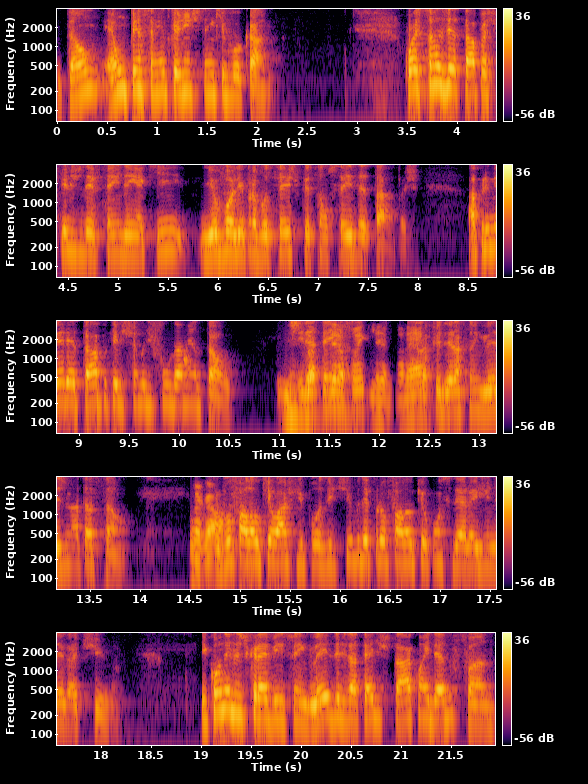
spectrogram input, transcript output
Então, é um pensamento que a gente tem que evocar. Quais são as etapas que eles defendem aqui? E eu vou ler para vocês, porque são seis etapas. A primeira etapa que ele chama de fundamental. Isso da Federação Inglesa, né? Da Federação Inglesa de Natação. Legal. Eu vou falar o que eu acho de positivo, depois eu vou falar o que eu considero aí de negativo. E quando eles escrevem isso em inglês, eles até destacam a ideia do fun,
